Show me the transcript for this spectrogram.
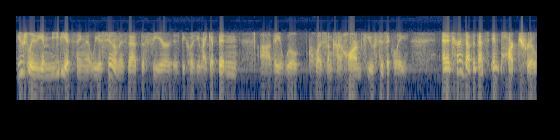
usually the immediate thing that we assume is that the fear is because you might get bitten, uh, they will cause some kind of harm to you physically. And it turns out that that's in part true,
